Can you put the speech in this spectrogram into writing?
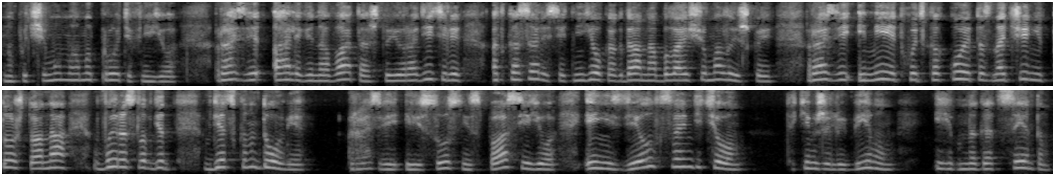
Но почему мама против нее? Разве Аля виновата, что ее родители отказались от нее, когда она была еще малышкой? Разве имеет хоть какое-то значение то, что она выросла в, дет... в детском доме? Разве Иисус не спас ее и не сделал своим детем, таким же любимым и многоценным,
